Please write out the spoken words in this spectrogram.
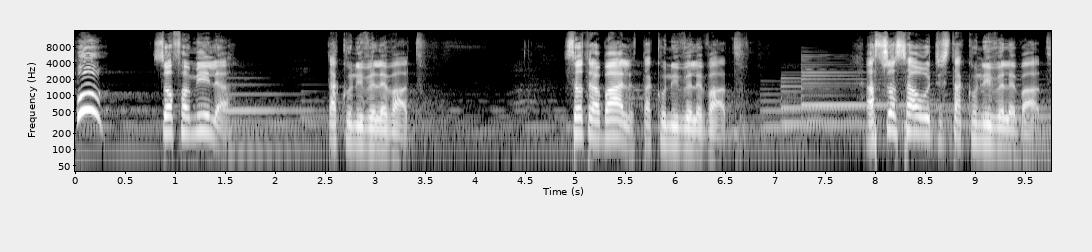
Uh! Sua família está com nível elevado. Seu trabalho está com nível elevado. A sua saúde está com nível elevado.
